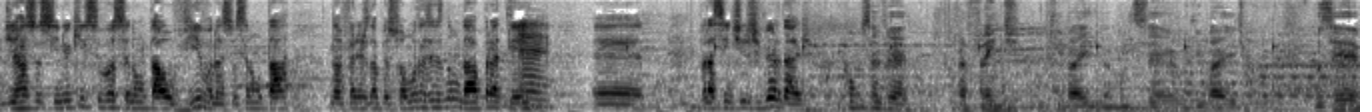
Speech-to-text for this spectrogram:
de raciocínio que se você não tá ao vivo, né? Se você não tá na frente da pessoa, muitas vezes não dá pra ter, É. é, pra sentir de verdade. E como você vê pra frente que vai acontecer, o que vai, tipo, você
